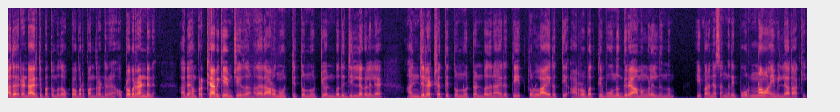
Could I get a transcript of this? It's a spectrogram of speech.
അത് രണ്ടായിരത്തി പത്തൊമ്പത് ഒക്ടോബർ പന്ത്രണ്ടിന് ഒക്ടോബർ രണ്ടിന് അദ്ദേഹം പ്രഖ്യാപിക്കുകയും ചെയ്തതാണ്. അതായത് അറുന്നൂറ്റി തൊണ്ണൂറ്റി ഒൻപത് ജില്ലകളിലെ അഞ്ച് ലക്ഷത്തി തൊണ്ണൂറ്റൊൻപതിനായിരത്തി തൊള്ളായിരത്തി അറുപത്തി മൂന്ന് ഗ്രാമങ്ങളിൽ നിന്നും ഈ പറഞ്ഞ സംഗതി പൂർണമായും ഇല്ലാതാക്കി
